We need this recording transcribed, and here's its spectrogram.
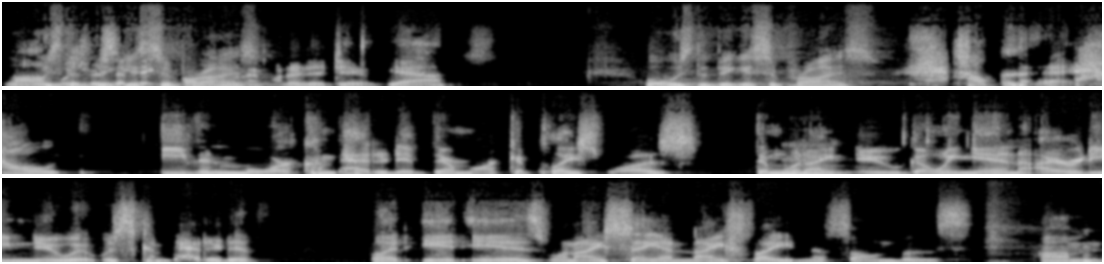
What was um, the biggest surprise I wanted to do? Yeah. What was the biggest surprise? How how even more competitive their marketplace was than what mm. I hmm. knew going in. I already knew it was competitive, but it is when I say a knife fight in a phone booth. Um,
